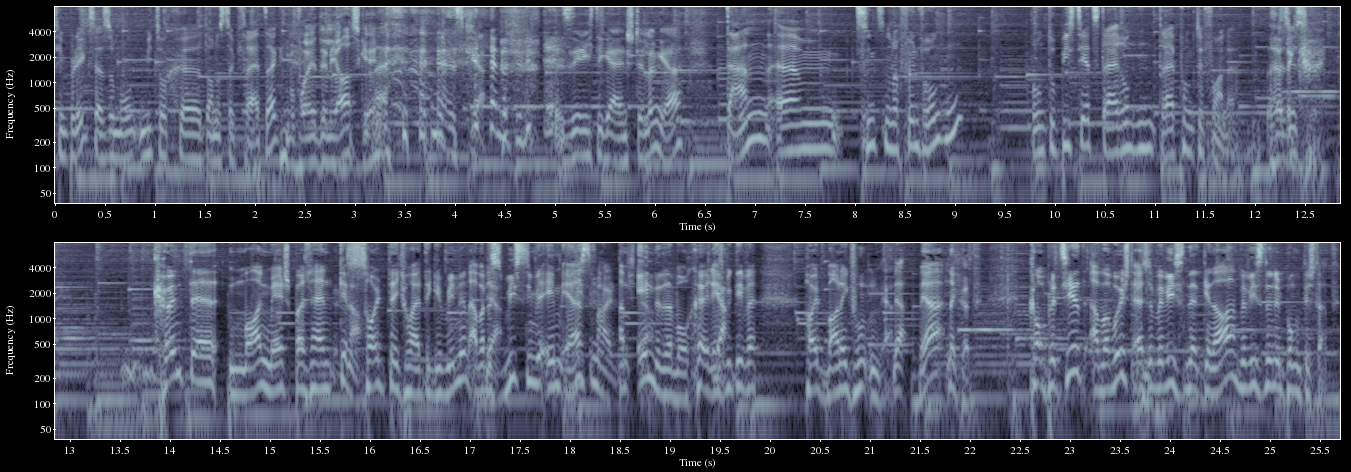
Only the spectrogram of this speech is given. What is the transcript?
Timple X, also Mittwoch, äh, Donnerstag, Freitag, Wovon ich natürlich ausgehe. ist klar, natürlich, das ist die richtige Einstellung, ja, dann ähm, sind es nur noch fünf Runden und du bist jetzt drei Runden, drei Punkte vorne. Also es- könnte morgen Matchball sein, Genau. sollte ich heute gewinnen, aber das Ja. wissen wir eben erst wir halt am nicht, Ende der Woche, respektive heute wann ich gefunden werde. Ja. ja, na gut. Kompliziert, aber wurscht, also wir wissen nicht genau, wir wissen nur den Punktestand.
